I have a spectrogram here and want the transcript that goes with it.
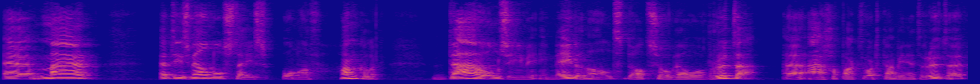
uh, maar het is wel nog steeds onafhankelijk. Daarom zien we in Nederland dat zowel Rutte uh, aangepakt wordt, kabinet Rutte,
